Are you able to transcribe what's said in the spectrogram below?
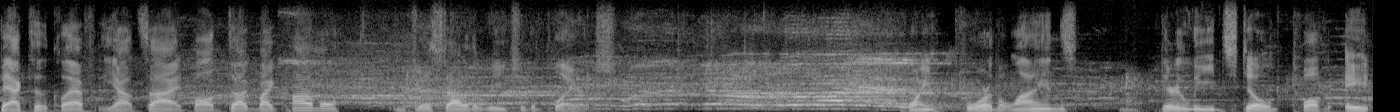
Back to the cleft, the outside. Ball dug by Carmel and just out of the reach of the players. Point for the Lions. Their lead still 12 8.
